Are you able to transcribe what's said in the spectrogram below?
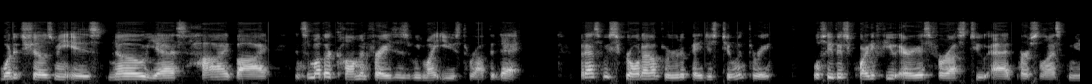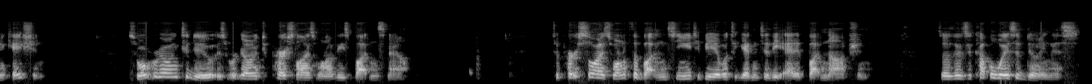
what it shows me is no, yes, hi, bye, and some other common phrases we might use throughout the day. But as we scroll down through to pages 2 and 3, we'll see there's quite a few areas for us to add personalized communication. So what we're going to do is we're going to personalize one of these buttons now. To personalize one of the buttons, you need to be able to get into the Edit button option. So there's a couple ways of doing this.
